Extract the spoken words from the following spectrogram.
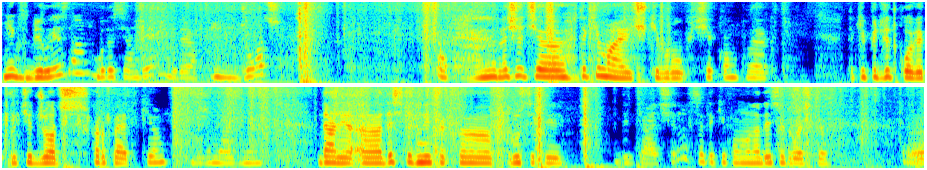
мікс білизна, буде сяндей, буде Джордж. Так, значить, е, такі маєчки в рубчі комплект. Такі підліткові круті Джордж шкарпетки. Дуже модні. Далі е, 10 одиницях е, трусики дитячі. Ну, це такі, по-моєму, на 10 років. Е,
